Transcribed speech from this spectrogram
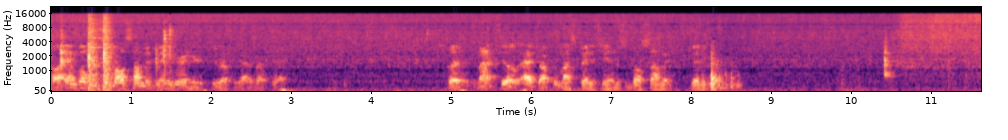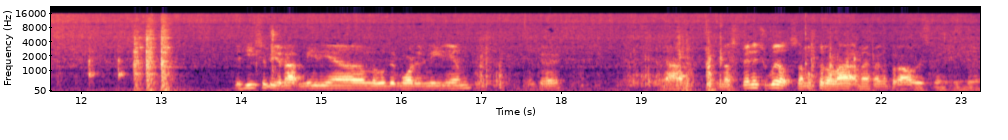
Oh, I am to put some balsamic vinegar in here too. I forgot about that but not till after I put my spinach in. It's balsamic vinegar. The heat should be about medium, a little bit more than medium. Okay. Now, you know, spinach wilts. So I'm gonna put a lot. I'm gonna, put all this spinach in here.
